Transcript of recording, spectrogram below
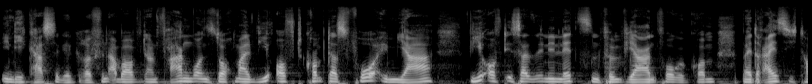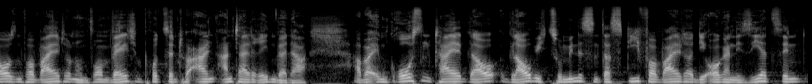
in die Kasse gegriffen. Aber dann fragen wir uns doch mal, wie oft kommt das vor im Jahr? Wie oft ist das in den letzten fünf Jahren vorgekommen? Bei 30.000 Verwaltern und von welchem prozentualen Anteil reden wir da? Aber im großen Teil glaube glaub ich zumindest, dass die Verwalter, die organisiert sind,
